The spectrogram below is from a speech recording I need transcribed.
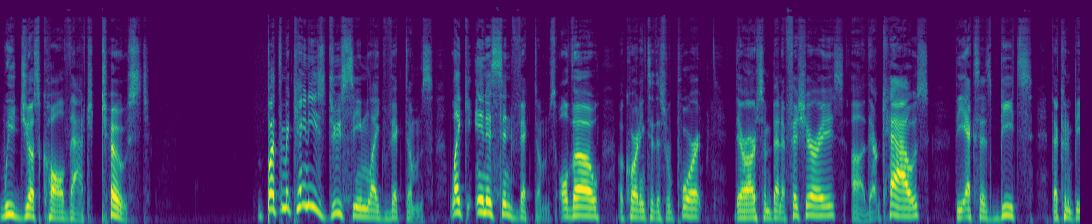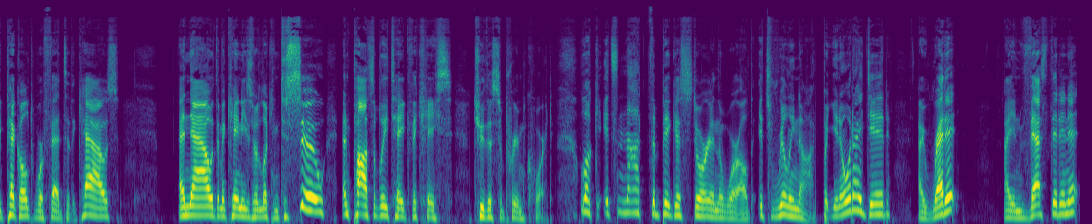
We just call that toast. But the McHaneys do seem like victims, like innocent victims, although, according to this report, there are some beneficiaries. Uh, their cows, the excess beets that couldn't be pickled, were fed to the cows. And now the McHaneys are looking to sue and possibly take the case to the Supreme Court. Look, it's not the biggest story in the world. It's really not. But you know what I did? I read it, I invested in it,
